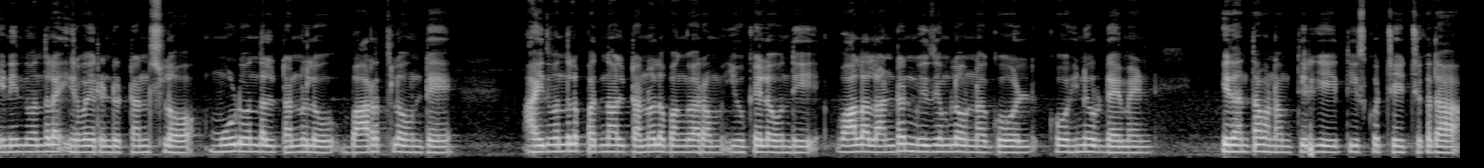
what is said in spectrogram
ఎనిమిది వందల ఇరవై రెండు టన్స్లో మూడు వందల టన్నులు భారత్లో ఉంటే ఐదు వందల పద్నాలుగు టన్నుల బంగారం యూకేలో ఉంది. వాళ్ళ లండన్ మ్యూజియంలో ఉన్న గోల్డ్ కోహినూర్ డైమండ్ ఇదంతా మనం తిరిగి తీసుకొచ్చేయచ్చు కదా.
